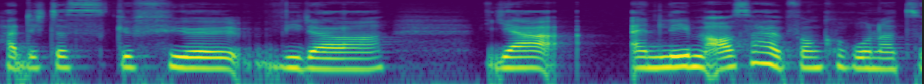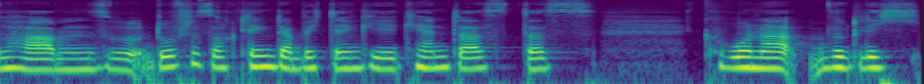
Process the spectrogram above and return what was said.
hatte ich das Gefühl, wieder, ja, ein Leben außerhalb von Corona zu haben. So doof das auch klingt, aber ich denke, ihr kennt das, dass Corona wirklich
